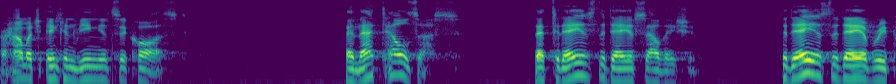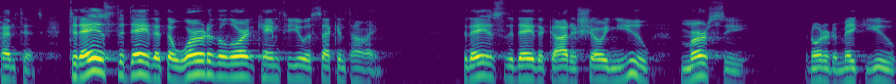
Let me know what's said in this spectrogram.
or how much inconvenience it caused. And that tells us that today is the day of salvation. Today is the day of repentance. Today is the day that the word of the Lord came to you a second time. Today is the day that God is showing you mercy in order to make you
